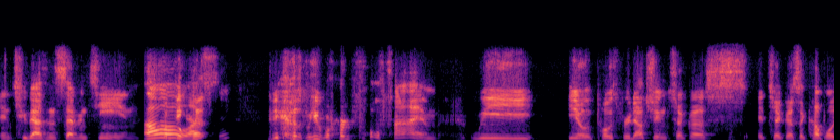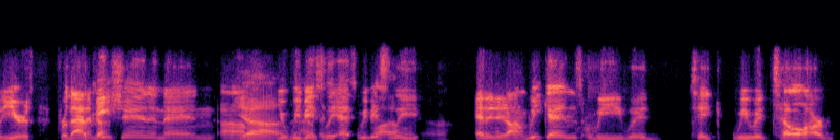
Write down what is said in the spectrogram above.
in 2017. Oh, but I see. because we worked full time, we you know post production took us it took us a couple of years for the Okay. animation, and then um, yeah. you know, we the basically animation we takes a while, basically yeah. edited on weekends. We would take we would tell our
